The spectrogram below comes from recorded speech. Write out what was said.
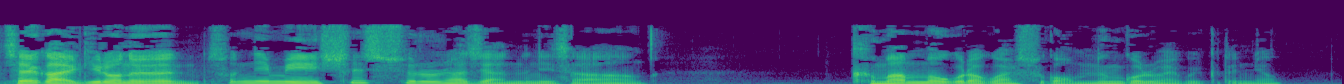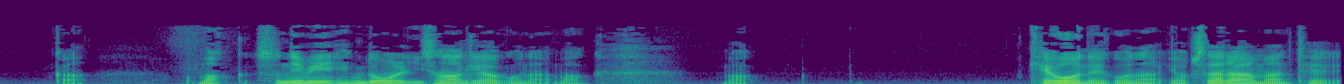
제가 알기로는 손님이 실수를 하지 않는 이상 그만 먹으라고 할 수가 없는 걸로 알고 있거든요. 그러니까 막 손님이 행동을 이상하게 하거나 막막 개워내거나 옆 사람한테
